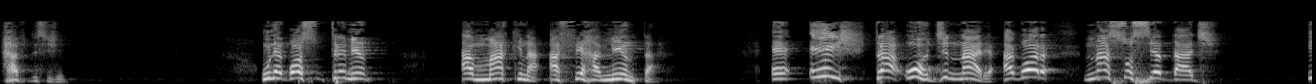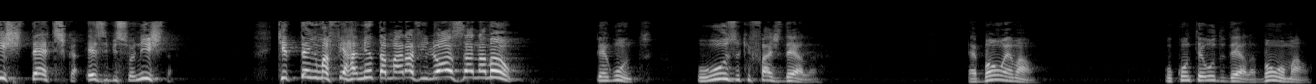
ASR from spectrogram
Rápido desse jeito. Um negócio tremendo. A máquina, a ferramenta é extraordinária. Agora, na sociedade estética exibicionista, que tem uma ferramenta maravilhosa na mão, Pergunto, o uso que faz dela é bom ou é mal? O conteúdo dela, bom ou mal?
